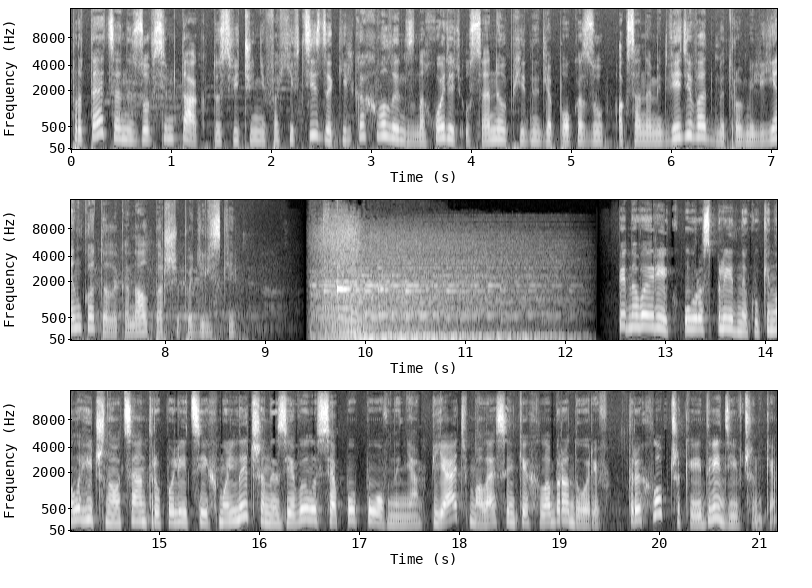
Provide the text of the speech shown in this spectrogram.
Проте це не зовсім так. Досвідчені фахівці за кілька хвилин знаходять усе необхідне для показу. Оксана Медведєва, Дмитро Мілієнко, телеканал Перший Подільський. Під новий рік у розпліднику кінологічного центру поліції Хмельниччини з'явилося поповнення: п'ять малесеньких лабрадорів, три хлопчики і дві дівчинки.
